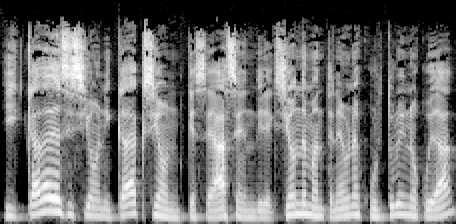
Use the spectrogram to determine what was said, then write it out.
Y cada decisión y cada acción que se hace en dirección de mantener una cultura de inocuidad,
